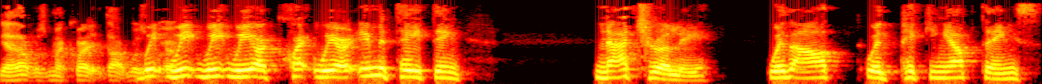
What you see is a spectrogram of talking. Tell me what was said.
Yeah, that was my question. That was we, we, we, we are quite, we are imitating naturally without with picking up things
